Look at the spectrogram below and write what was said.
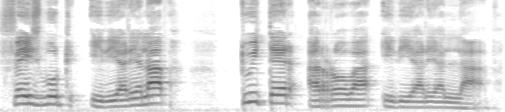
Facebook y Diaria Lab, Twitter arroba y Lab.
